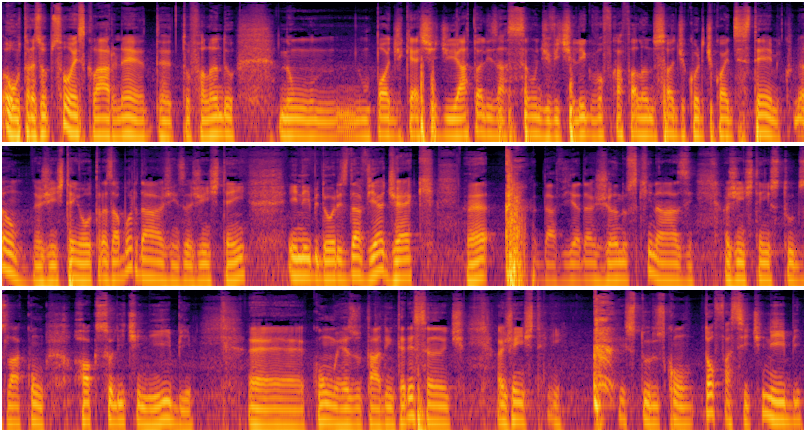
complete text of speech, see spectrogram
outras opções, claro, né? Estou falando num, num, podcast de atualização de vitiligo, vou ficar falando só de corticoide sistêmico. Não, a gente tem outras abordagens, a gente tem inibidores da via JAK, né? da via da Janus quinase. A gente tem estudos lá com roxolitinib, é, com um resultado interessante. A gente tem estudos com tofacitinib,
